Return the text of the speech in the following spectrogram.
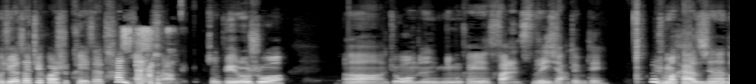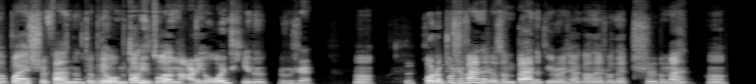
我觉得在这块是可以再探讨一下的。就比如说，啊、就我们你们可以反思一下，对不对？为什么孩子现在都不爱吃饭呢？对不对？我们到底做的哪里有问题呢？是不是？嗯，或者不吃饭的时候怎么办呢？比如说像刚才说那吃的慢，嗯，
